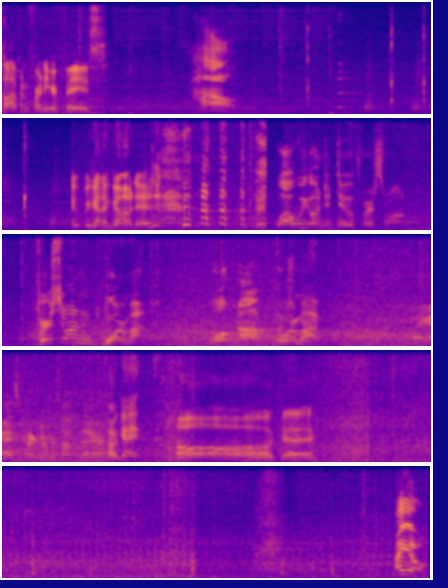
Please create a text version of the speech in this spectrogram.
Clap in front of your face. How? We gotta go, dude. What are we going to do first round? First one, warm up. Warm up. Warm up. All right, guys, card number's up there. Okay. Oh, okay. Ayo!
